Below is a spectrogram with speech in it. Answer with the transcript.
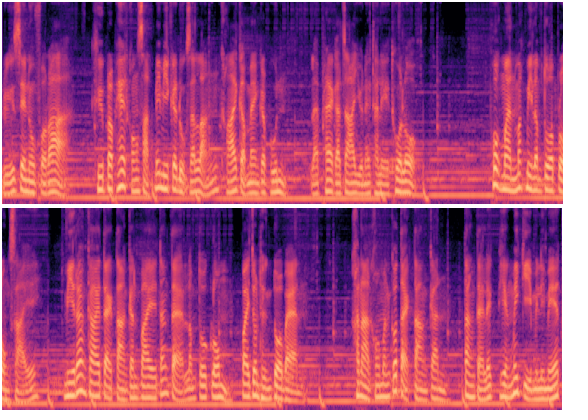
หรือเซโนโฟรา คือประเภทของสัตว์ไม่มีกระดูกสันหลังคล้ายกับแมงกระพุนและแพร่กระจายอยู่ในทะเลทั่วโลก พวกมันมักมีลำตัวโปร่งใส มีร่างกายแตกต่างกันไปตั้งแต่ลำตัวกลมไปจนถึงตัวแบน ขนาดของมันก็แตกต่างกัน ตั้งแต่เล็กเพียงไม่กี่มิลลิเมตร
